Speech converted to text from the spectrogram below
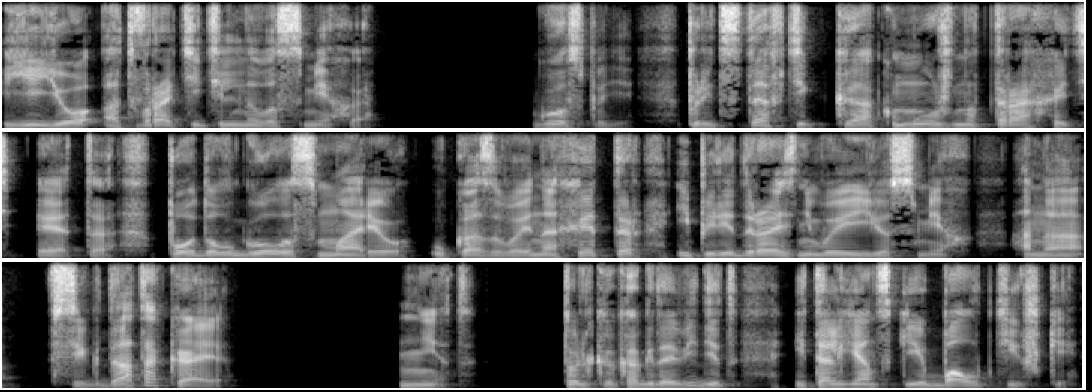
ее отвратительного смеха. «Господи, представьте, как можно трахать это!» — подал голос Марио, указывая на Хэттер и передразнивая ее смех. «Она всегда такая?» «Нет, только когда видит итальянские балтишки»,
